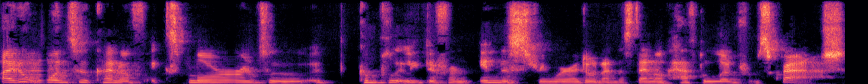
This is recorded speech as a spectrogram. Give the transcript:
I don't want to kind of explore into a completely different industry where I don't understand or have to learn from scratch.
